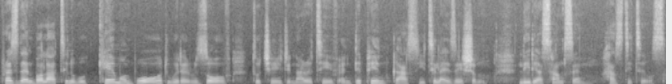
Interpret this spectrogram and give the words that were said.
President Bola Tinubu came on board with a resolve to change the narrative and deepen gas utilization. Lydia Sampson has details.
